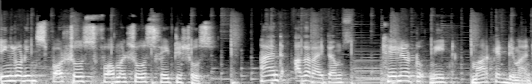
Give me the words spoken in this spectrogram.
including sport shoes, formal shoes, safety shoes, and other items tailored to meet market demand.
